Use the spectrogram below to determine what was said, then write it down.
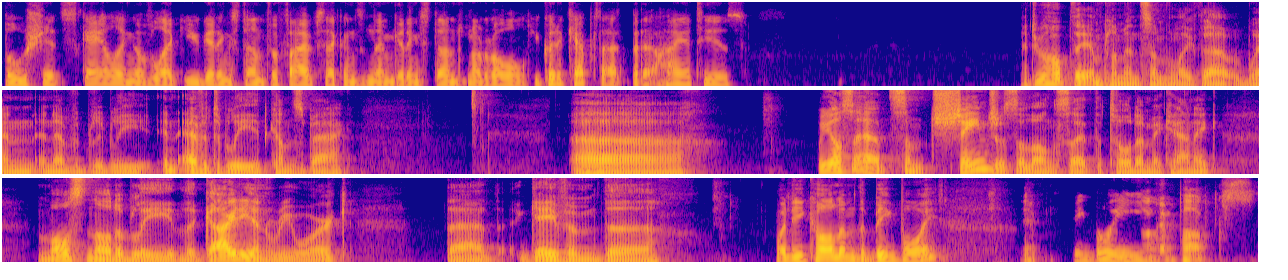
bullshit scaling of like you getting stunned for five seconds and them getting stunned not at all. You could have kept that, but at higher tiers. I do hope they implement something like that when inevitably, inevitably it comes back. Uh, we also had some changes alongside the Toda mechanic, most notably the Guardian rework that gave him the what do you call him? The big boy? Big boy. Pocket pox.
